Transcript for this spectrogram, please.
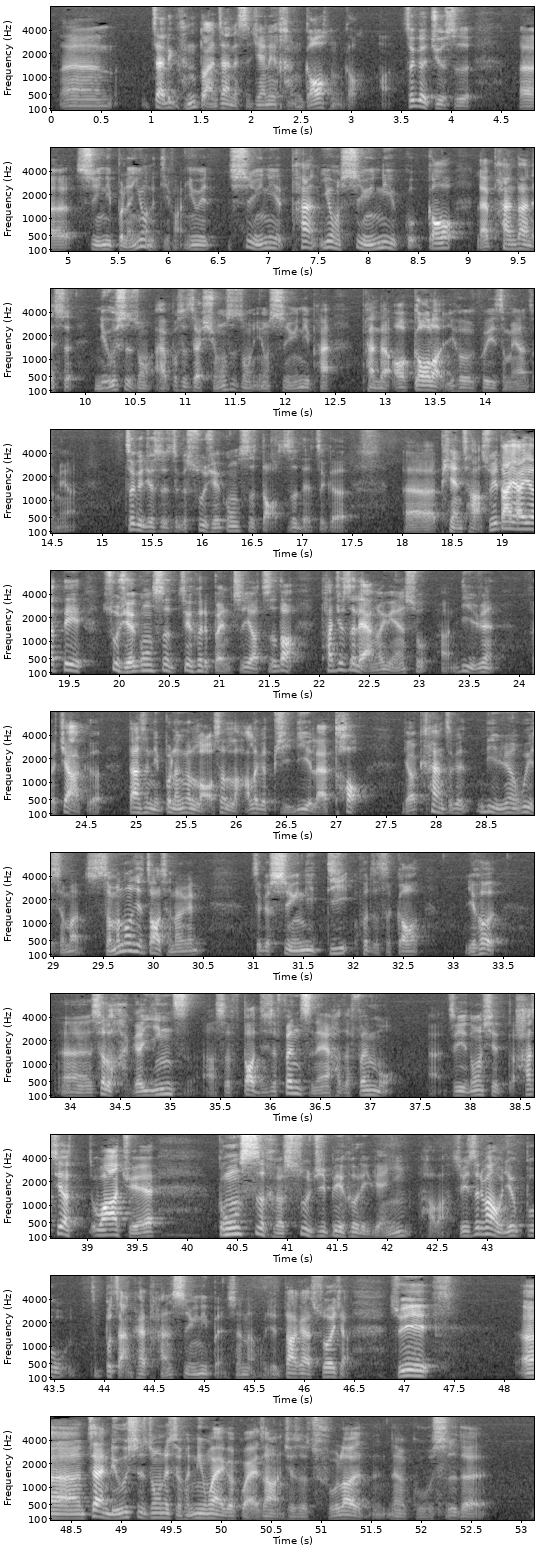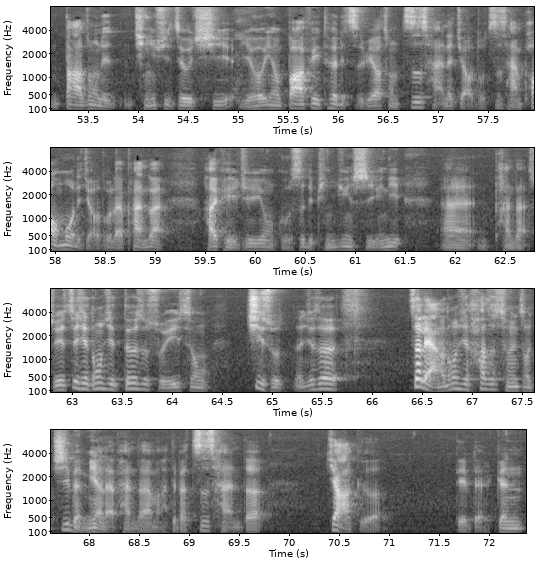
嗯，在那个很短暂的时间内很高很高啊，这个就是呃市盈率不能用的地方，因为市盈率判用市盈率过高来判断的是牛市中，而不是在熊市中用市盈率判判断哦高了以后会怎么样怎么样，这个就是这个数学公式导致的这个呃偏差，所以大家要对数学公式最后的本质要知道，它就是两个元素啊，利润和价格。但是你不能够老是拿那个比例来套，你要看这个利润为什么什么东西造成了个这个市盈率低或者是高，以后，嗯，是哪个因子啊？是到底是分子呢还是分母啊？这些东西还是要挖掘公式和数据背后的原因，好吧？所以这地方我就不不展开谈市盈率本身了，我就大概说一下。所以，呃，在牛市中的时候，另外一个拐杖就是除了那股市的。大众的情绪周期，以后用巴菲特的指标，从资产的角度、资产泡沫的角度来判断，还可以去用股市的平均市盈率，嗯，判断。所以这些东西都是属于一种技术，就是这两个东西它是从一种基本面来判断嘛，对吧？资产的价格，对不对？跟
